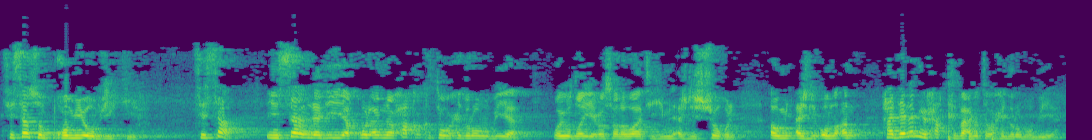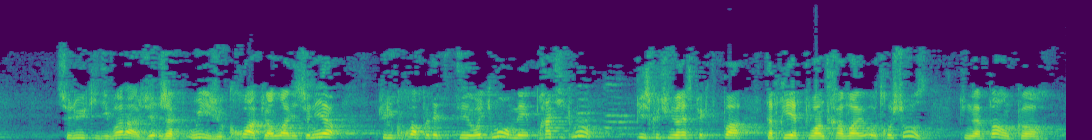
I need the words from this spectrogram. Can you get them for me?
C'est ça son premier objectif. C'est ça. الإنسان الذي يقول أنه حقق توحيد الربوبية ويضيع صلواته من أجل الشغل أو من أجل أمر هذا لم يحقق بعد توحيد الربوبية celui qui dit voilà oui je crois que Allah est Seigneur tu le crois peut-être théoriquement mais pratiquement puisque tu ne respectes pas ta prière pour un travail ou autre chose tu n'as pas encore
